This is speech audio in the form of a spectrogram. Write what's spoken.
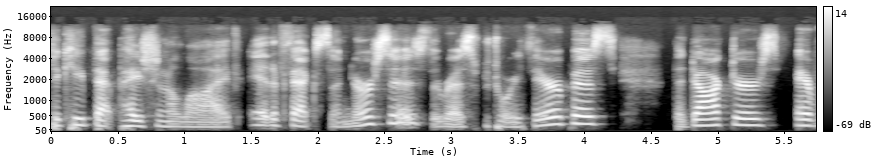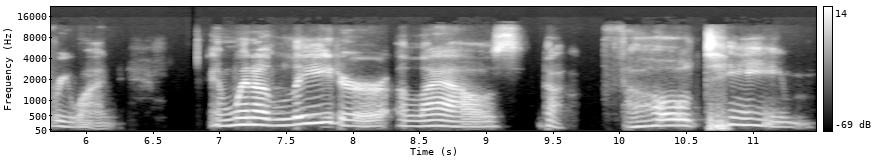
to keep that patient alive. It affects the nurses, the respiratory therapists, the doctors, everyone. And when a leader allows the, the whole team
